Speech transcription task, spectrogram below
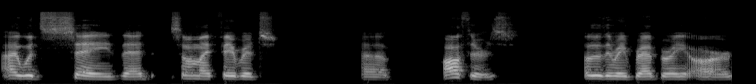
I would say that some of my favorite uh, authors, other than Ray Bradbury, are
